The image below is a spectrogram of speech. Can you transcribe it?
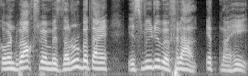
कमेंट बॉक्स में हमें ज़रूर बताएँ। इस वीडियो में फ़िलहाल इतना ही।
